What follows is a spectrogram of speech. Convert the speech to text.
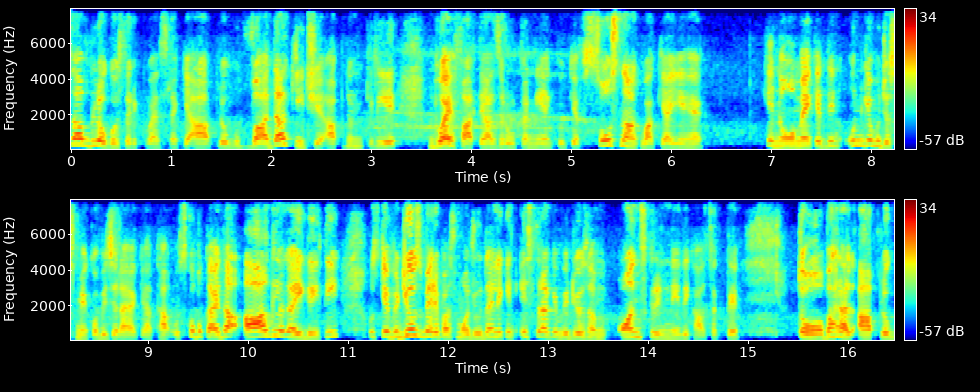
सब लोगों से रिक्वेस्ट है कि आप लोग वादा कीजिए, आपने उनके लिए दुआ फातह ज़रूर करनी है, क्योंकि अफसोसनाक वाक़ ये है। कि नौ मई के दिन उनके मुजस्मे को भी जलाया गया था। उसको बाकायदा आग लगाई गई थी। उसके वीडियोस मेरे पास मौजूद हैं, लेकिन इस तरह के वीडियोस हम ऑन स्क्रीन नहीं दिखा सकते। तो बहरहाल आप लोग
